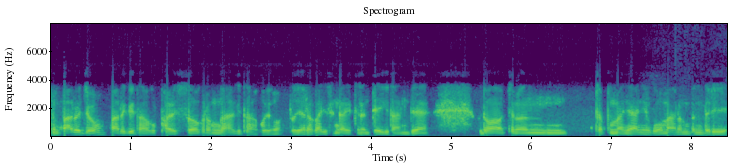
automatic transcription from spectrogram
좀 빠르죠. 빠르기도 하고 벌써 그런가 하기도 하고요. 또 여러 가지 생각이 드는 때이기도 한데 그동안 어쩌면 저뿐만이 아니고 많은 분들이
